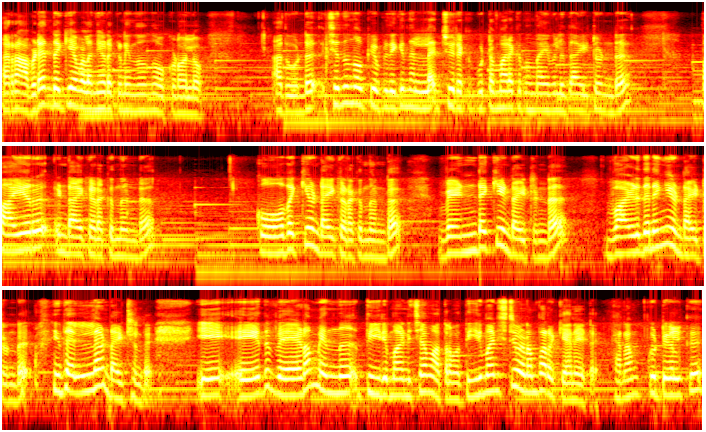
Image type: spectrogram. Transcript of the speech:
കാരണം അവിടെ എന്തൊക്കെയാണ് വിളഞ്ഞെടുക്കണമെന്ന് നോക്കണമല്ലോ. അതുകൊണ്ട് ചെന്ന് നോക്കിയപ്പോഴത്തേക്ക് നല്ല ചുരക്കക്കുട്ടന്മാരൊക്കെ നന്നായി വലുതായിട്ടുണ്ട്. പയർ ഉണ്ടായി കിടക്കുന്നുണ്ട്. കോവയ്ക്ക ഉണ്ടായി കിടക്കുന്നുണ്ട്. വെണ്ടയ്ക്ക ഉണ്ടായിട്ടുണ്ട്. വഴുതനങ്ങ ഉണ്ടായിട്ടുണ്ട്. ഇതെല്ലാം ഉണ്ടായിട്ടുണ്ട്. ഏത് വേണം എന്ന് തീരുമാനിച്ചാൽ മാത്രം തീരുമാനിച്ചിട്ട് വേണം പറിക്കാനായിട്ട്. കാരണം കുട്ടികൾക്ക്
